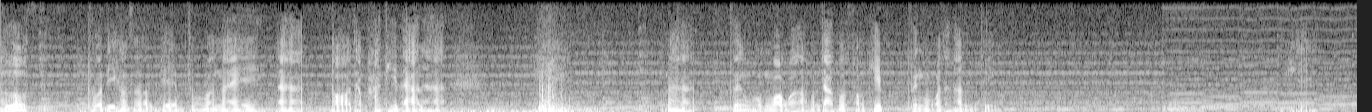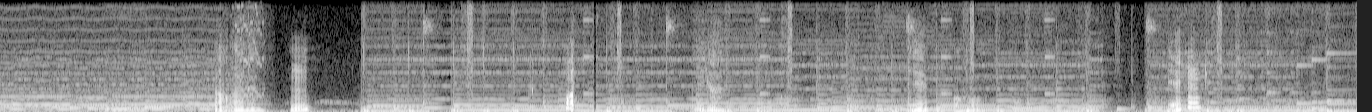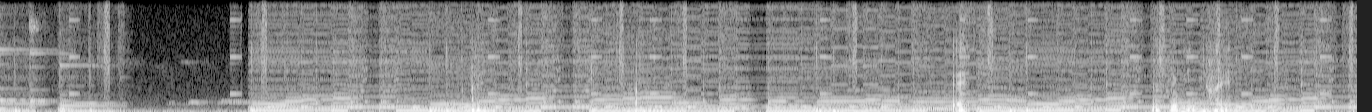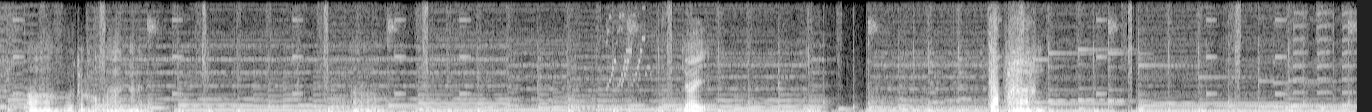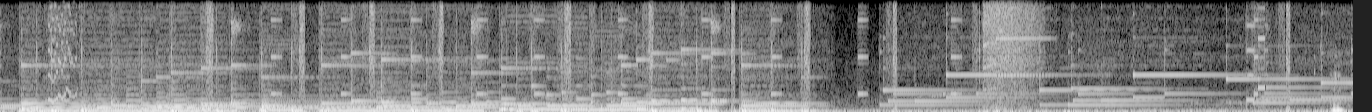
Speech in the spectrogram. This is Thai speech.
ฮัลโหล สวัสดีครับสำหรับเกมจังว่าไนนะฮะ ต่อจากพาร์ทที่แล้วนะฮะ นะฮะ ซึ่งผมบอกว่าผมจะอัพโหลดสองคลิป ซึ่งผมก็จะทำจริง โอเค ต่อแล้วกันหืม what นี่ค่ะเจฟโอ้โหเย้ ยจับหาง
